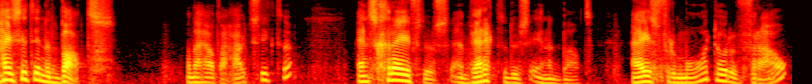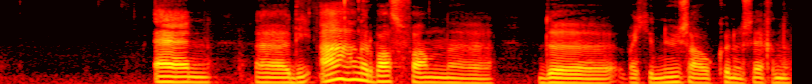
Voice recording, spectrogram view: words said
hij zit in het bad. Want hij had een huidziekte. En schreef dus en werkte dus in het bad. Hij is vermoord door een vrouw. En eh, die aanhanger was van eh, de, wat je nu zou kunnen zeggen,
